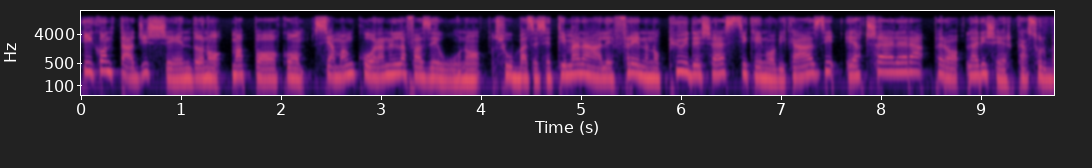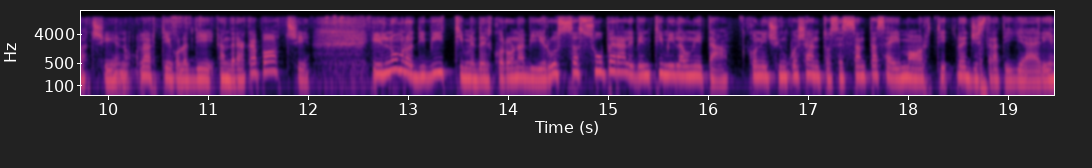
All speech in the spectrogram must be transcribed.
I contagi scendono ma poco, siamo ancora nella fase 1, su base settimanale frenano più i decessi che i nuovi casi e accelera però la ricerca sul vaccino. L'articolo di Andrea Capocci, il numero di vittime del coronavirus supera le 20.000 unità Utah. Con i 566 morti registrati ieri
